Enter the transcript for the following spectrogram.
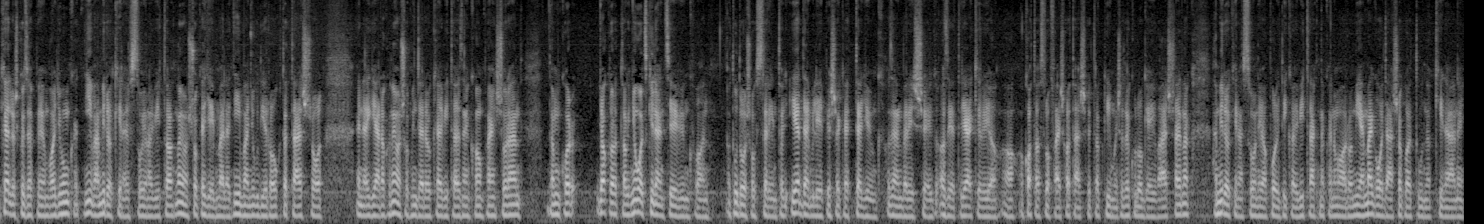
kellős közepén vagyunk, hát nyilván miről kéne, hogy szóljon a vita. Nagyon sok egyéb mellett, nyilván nyugdíjról, oktatásról, energiáról, nagyon sok mindenről kell vitázni a kampány során, de amikor gyakorlatilag 8-9 évünk van a tudósok szerint, hogy érdemi lépéseket tegyünk az emberiség azért, hogy elkerülje a, a katasztrofális hatásait a klíma és az ökológiai válságnak, hát miről kéne szólni a politikai vitáknak, hanem arról, milyen megoldásokat tudnak kínálni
